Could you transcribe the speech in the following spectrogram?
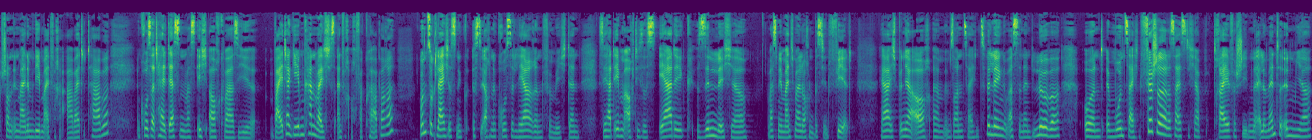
schon in meinem Leben einfach erarbeitet habe. Ein großer Teil dessen, was ich auch quasi weitergeben kann, weil ich es einfach auch verkörpere. Und zugleich ist, eine, ist sie auch eine große Lehrerin für mich, denn sie hat eben auch dieses erdig Sinnliche, was mir manchmal noch ein bisschen fehlt. Ja, ich bin ja auch ähm, im Sonnenzeichen Zwilling, im Aszendent Löwe und im Mondzeichen Fische. Das heißt, ich habe drei verschiedene Elemente in mir.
